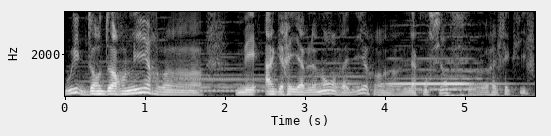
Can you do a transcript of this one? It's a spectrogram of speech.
oui, d'endormir, mais agréablement, on va dire, la conscience réflexive.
